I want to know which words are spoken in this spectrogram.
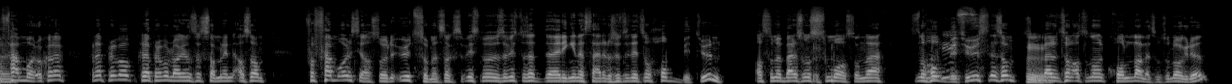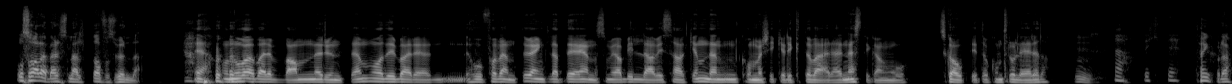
det fem år. Og kan, jeg, kan, jeg prøve, kan jeg prøve å lage en slags sammenligning? Altså, for fem år siden så det ut som et slags Hvis hvis du har sett eh, Ringenes herre, så ut som et litt sånn hobbytun. Altså med bare sånne små sånne, sånne hobbythus, liksom. Som Mm. bare, sånn, altså noen koller liksom, som lå rundt. Og så har de bare smelta og forsvunnet. Ja, og nå var det bare vann rundt dem, og de bare, hun forventer jo egentlig at det ene som vi har bilde av i saken, den kommer sikkert ikke til å være her neste gang hun skal opp dit og kontrollere. da. Ja, riktig. Tenk på det.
